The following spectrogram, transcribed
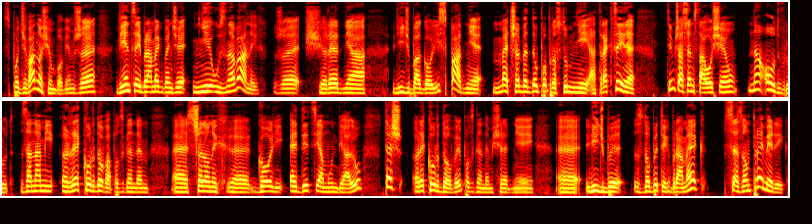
Spodziewano się bowiem, że więcej bramek będzie nieuznawanych, że średnia liczba goli spadnie, mecze będą po prostu mniej atrakcyjne. Tymczasem stało się na odwrót. Za nami rekordowa pod względem e, strzelonych e, goli edycja mundialu, też rekordowy pod względem średniej e, liczby zdobytych bramek sezon Premier League.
